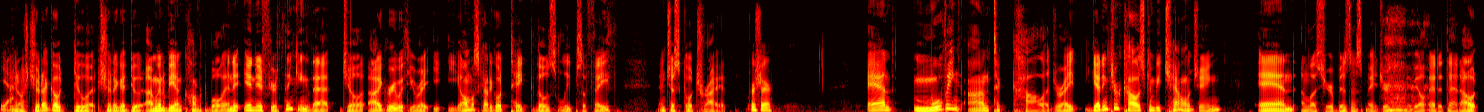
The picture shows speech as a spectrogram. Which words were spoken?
Yeah. You know, should I go do it? Should I go do it? I'm going to be uncomfortable. And, and if you're thinking that, Jill, I agree with you, right? You, you almost got to go take those leaps of faith and just go try it. For sure. And moving on to college, right? Getting through college can be challenging. And unless you're a business major, maybe I'll edit that out.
